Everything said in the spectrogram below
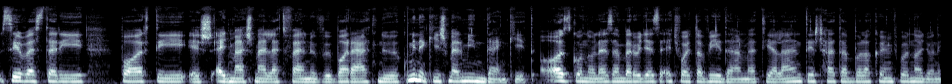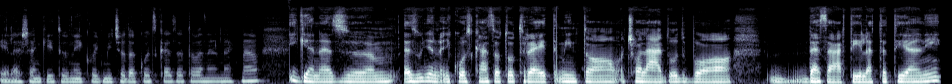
szilveszteri parti és egymás mellett felnövő barátnők, mindenki ismer mindenkit. Azt gondol ez ember, hogy ez egyfajta védelmet jelent, és hát ebből a könyvből nagyon élesen kitűnik, hogy micsoda kockázata van ennek, nem? Igen, ez, ez ugyanannyi kockázatot rejt, mint a családodba bezárt életet élni,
